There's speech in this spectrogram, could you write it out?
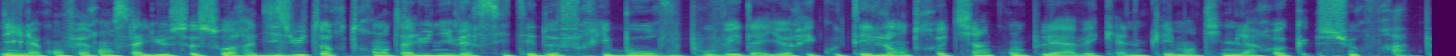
Et la conférence a lieu ce soir à 18h30 à l'Université de Fribourg. Vous pouvez d'ailleurs écouter l'entretien complet avec Anne-Clémentine Larocque sur Frappe.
